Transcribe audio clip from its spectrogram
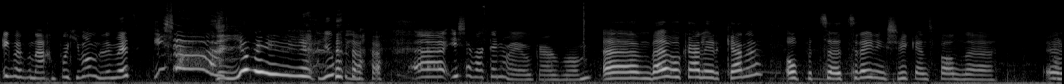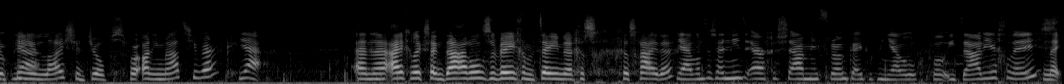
Ik ben vandaag een potje wandelen met Isa! Joepie! Joepie! Uh, Isa, waar kennen wij elkaar van? Um, wij hebben elkaar leren kennen op het uh, trainingsweekend van uh, European ja. Leisure Jobs voor animatiewerk. Ja. En eigenlijk zijn daar onze wegen meteen ges gescheiden. Ja, want we zijn niet ergens samen in Frankrijk of in jouw geval Italië geweest. Nee.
